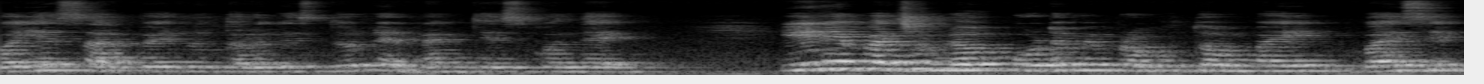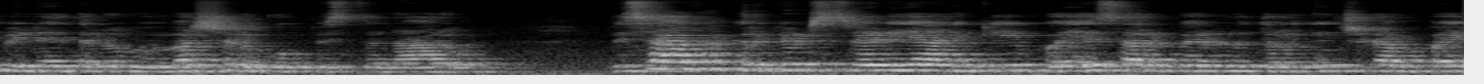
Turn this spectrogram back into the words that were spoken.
వైఎస్ఆర్ పేరును తొలగిస్తూ నిర్ణయం తీసుకుంది ఈ నేపథ్యంలో కూటమి ప్రభుత్వంపై వైసీపీ నేతలు విమర్శలు గుప్పిస్తున్నారు. విశాఖ క్రికెట్ స్టేడియానికి వైఎస్ఆర్ పేరును తొలగించడంపై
